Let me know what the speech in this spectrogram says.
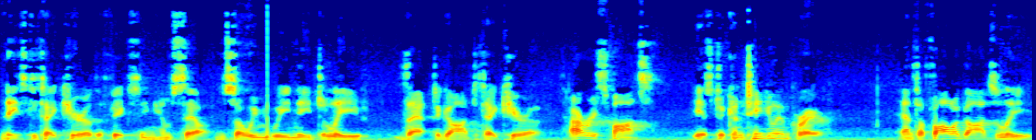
needs to take care of the fixing himself. And so we, we need to leave that to God to take care of. Our response is to continue in prayer and to follow God's lead.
